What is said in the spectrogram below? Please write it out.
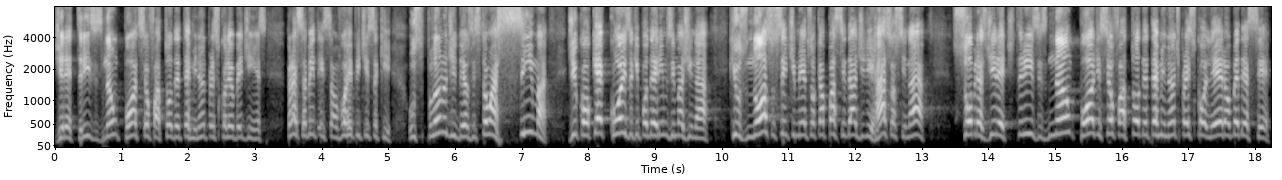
diretrizes, não pode ser o fator determinante para escolher obediência. Presta bem atenção, vou repetir isso aqui. Os planos de Deus estão acima de qualquer coisa que poderíamos imaginar. Que os nossos sentimentos, a capacidade de raciocinar sobre as diretrizes, não pode ser o fator determinante para escolher obedecer.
